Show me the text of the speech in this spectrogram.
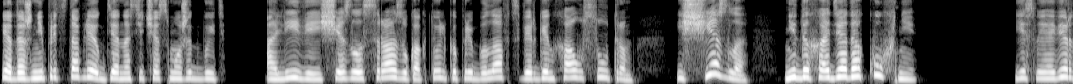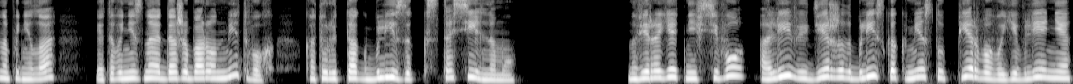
Я даже не представляю, где она сейчас может быть. Оливия исчезла сразу, как только прибыла в Цвергенхаус утром. Исчезла — не доходя до кухни. Если я верно поняла, этого не знает даже барон Митвох, который так близок к Стасильному. Но, вероятнее всего, Оливию держат близко к месту первого явления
